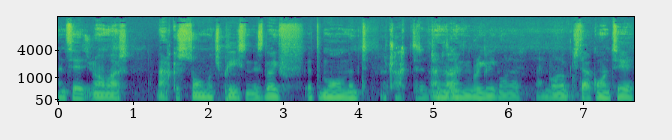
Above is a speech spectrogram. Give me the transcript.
and said, you know what, Mark has so much peace in his life at the moment. Attracted into I'm, it. I'm really gonna I'm gonna start going to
